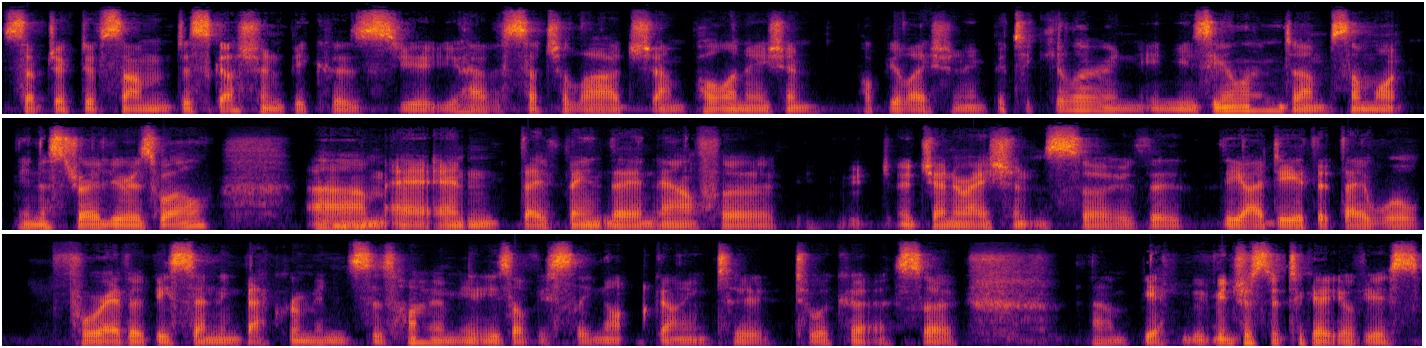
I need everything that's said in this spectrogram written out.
subject of some discussion because you, you have such a large um, Polynesian population in particular in, in New Zealand, um, somewhat in Australia as well. Um, and, mm-hmm. and, they've been there now for generations. So the, the idea that they will forever be sending back remittances home is obviously not going to, to occur. So, um, yeah, we're interested to get your views.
